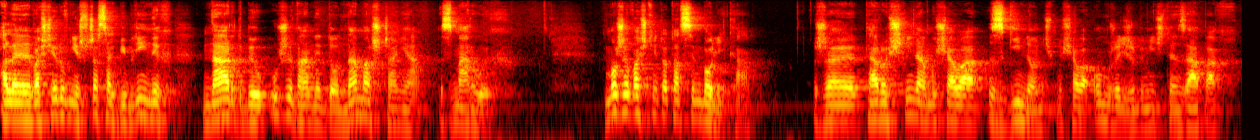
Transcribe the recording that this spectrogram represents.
Ale właśnie również w czasach biblijnych nard był używany do namaszczania zmarłych. Może właśnie to ta symbolika, że ta roślina musiała zginąć, musiała umrzeć, żeby mieć ten zapach.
